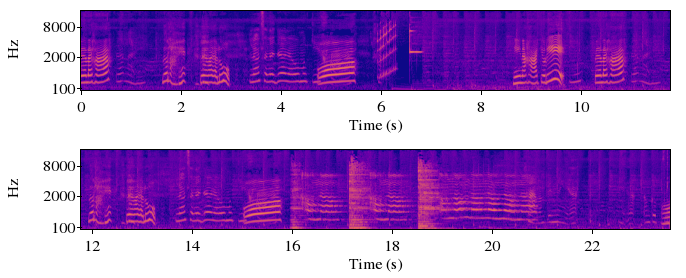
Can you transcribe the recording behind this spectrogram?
เป็นอะไรคะเรื่องไหนเลือดไหล เป็นอะไรอะลูกเรื่องสไลเดอร์แล้วเมื่อกี้โอ้ นี่นะคะเกลลี่หืมเป็นอะไรคะเรื่องไหนเลือดไหล เป็นอะไรอะลูกเรื่องสไลเดอร์แล้วเมื่อกี้โอ้ Oh no Oh no Oh no no no no no ขามันเป็นอย่างเงี้ยอย่างเงี้ยต้องกระอ๋อ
